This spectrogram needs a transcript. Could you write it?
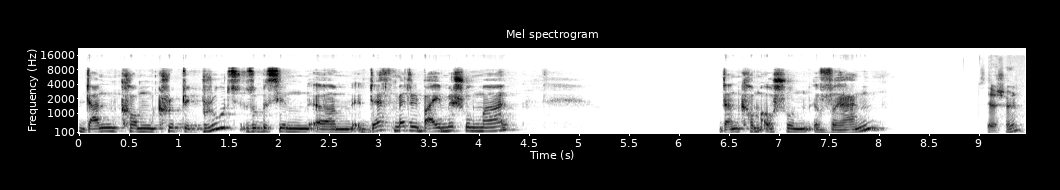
dann kommen Cryptic Brute, so ein bisschen ähm, Death Metal Beimischung mal. Dann kommen auch schon Wrang. Sehr schön.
